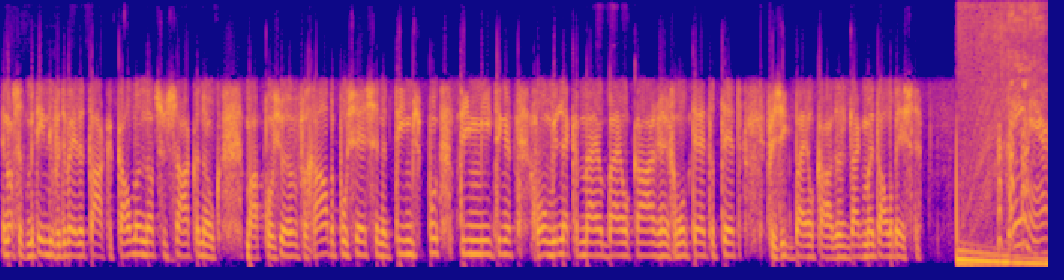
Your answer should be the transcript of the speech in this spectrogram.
En als het met individuele taken kan en dat soort zaken ook. Maar eh, vergaderprocessen en teams, teammeetingen... gewoon weer lekker bij, elkaar en gewoon tête-à-tête fysiek bij elkaar. Dat lijkt me het allerbeste. BNR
